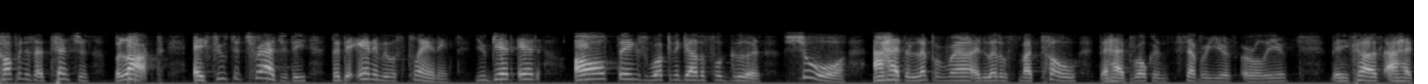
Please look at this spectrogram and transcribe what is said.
company's attention blocked a future tragedy that the enemy was planning. You get it? All things working together for good. Sure, I had to limp around a little with my toe that had broken several years earlier because I had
